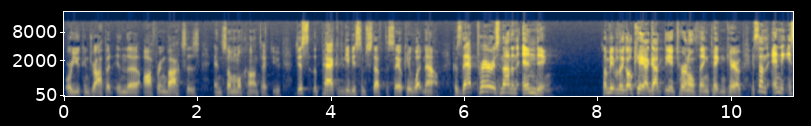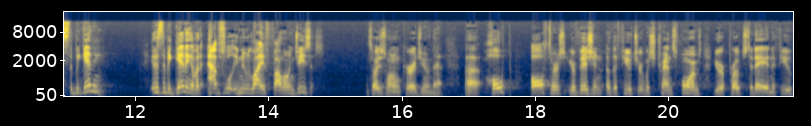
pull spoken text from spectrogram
or you can drop it in the offering boxes and someone will contact you. Just the packet to give you some stuff to say, okay, what now? Because that prayer is not an ending. Some people think, okay, I got the eternal thing taken care of. It's not an ending, it's the beginning. It is the beginning of an absolutely new life following Jesus. And so I just want to encourage you in that. Uh, hope alters your vision of the future, which transforms your approach today. And if you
